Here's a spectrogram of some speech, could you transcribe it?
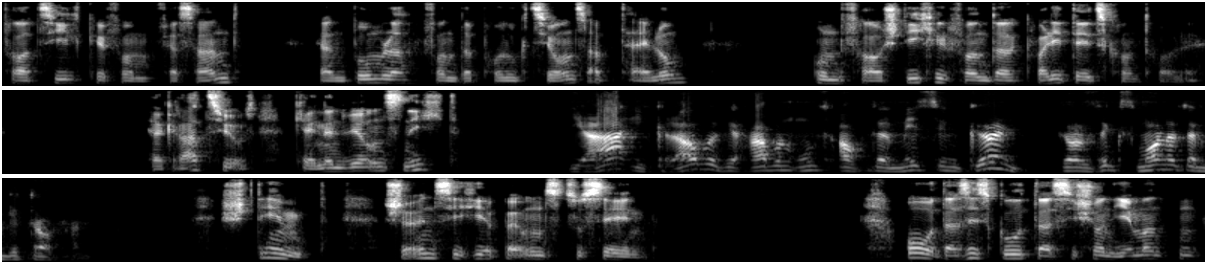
Frau Zielke vom Versand, Herrn Bummler von der Produktionsabteilung und Frau Stichel von der Qualitätskontrolle. Herr Gratius, kennen wir uns nicht? Ja, ich glaube, wir haben uns auf der Messe in Köln vor sechs Monaten getroffen. Stimmt. Schön, Sie hier bei uns zu sehen. Oh, das ist gut, dass Sie schon jemanden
